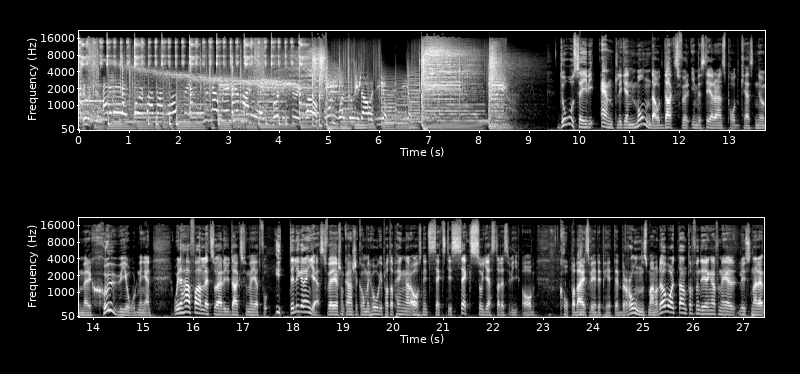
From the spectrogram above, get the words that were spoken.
Constitution. At 4 o'clock on Wall Street, you know where your money is? $41 billion deal. deal. Då säger vi äntligen måndag och dags för investerarens podcast nummer 7 i ordningen. Och i det här fallet så är det ju dags för mig att få ytterligare en gäst. För er som kanske kommer ihåg i Prata Pengar avsnitt 66 så gästades vi av Kopparbergs VD Peter Bronsman och det har varit ett antal funderingar från er lyssnare.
